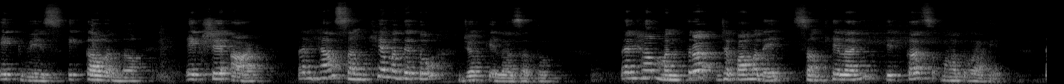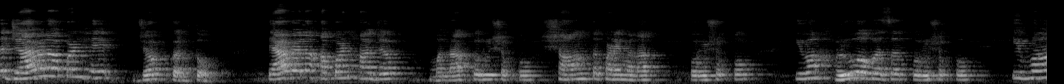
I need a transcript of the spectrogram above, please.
एकवीस एक्कावन्न एकशे आठ तर ह्या संख्येमध्ये तो जप केला जातो. तर ह्या मंत्र जपामध्ये संख्येलाही तितकंच महत्त्व आहे. तर ज्या वेळेला आपण हे जप करतो त्यावेळेला आपण हा जप मनात करू शकतो शांतपणे मनात करू शकतो किंवा हळू आवाजात करू शकतो किंवा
